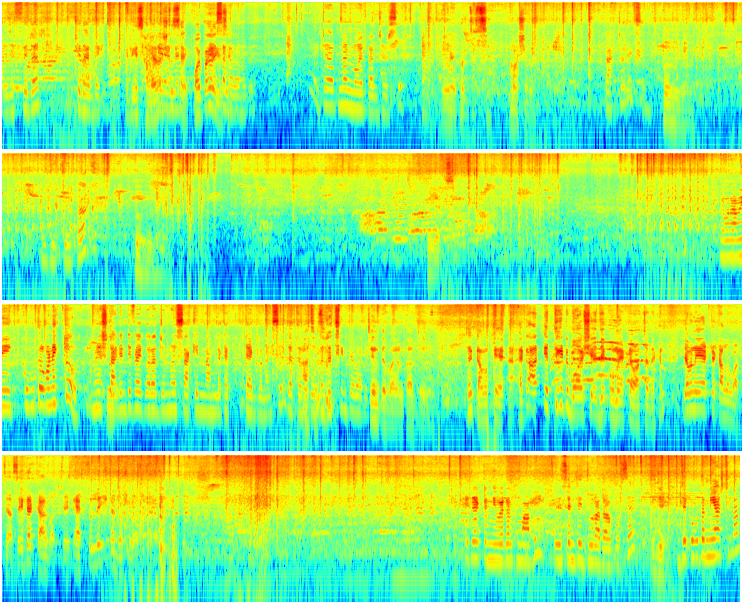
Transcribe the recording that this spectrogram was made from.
এই যে ফেদার ফেদার দেখেন। এটা কি সালার আসতেছে? কয় পারে হ্যাঁ, গেছে সালারা হবে। এটা আপনার নয় পাক ঝাড়ছে। নয় পাক যাচ্ছে মার্শাল্লাহ পাকটা দেখছেন? হুম। দ্বিতীয় পাক। লেটস যেমন আমি কবুতর অনেক তো আমি আসলে আইডেন্টিফাই করার জন্য সাকির নাম লেখা ট্যাগ বানাইছি যাতে আমি আচ্ছা, কবুতরটা চিনতে পারি। চিনতে পারেন তার জন্য। দেখ আমাকে এটা এর থেকে একটু বয়সে যে কমে একটা বাচ্চা দেখেন। যেমন এই একটা কালো বাচ্চা আছে এটা কার বাচ্চা? এটা একচল্লিশটা দশের বাচ্চা? এটা একটা নিউ অ্যাডাল্ট মাদি রিসেন্টলি জোড়া দেওয়া পড়ছে। যে কবুতর নিয়ে আসছিলাম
